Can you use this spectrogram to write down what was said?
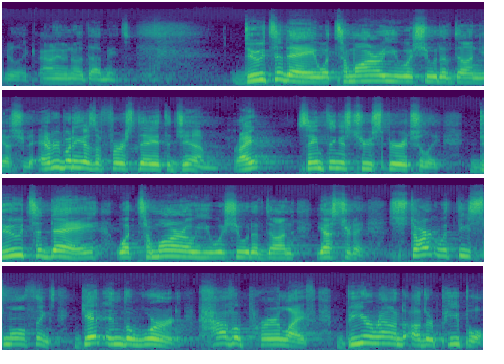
You're like, I don't even know what that means. Do today what tomorrow you wish you would have done yesterday. Everybody has a first day at the gym, right? Same thing is true spiritually. Do today what tomorrow you wish you would have done yesterday. Start with these small things. Get in the Word. Have a prayer life. Be around other people.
